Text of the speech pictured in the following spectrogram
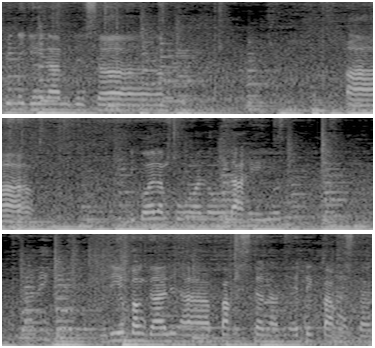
binigay namin dun sa ah hindi ko alam kung anong lahi yun. Dali. Hindi yung Bengali, ah, Pakistan, ethnic Pakistan.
